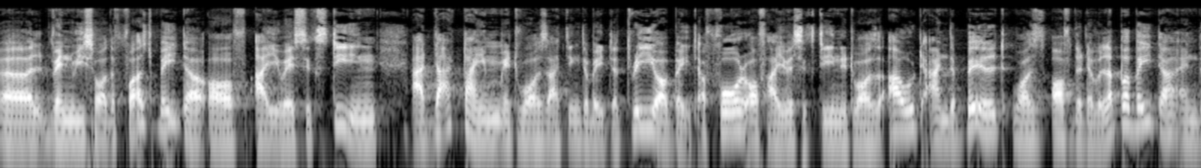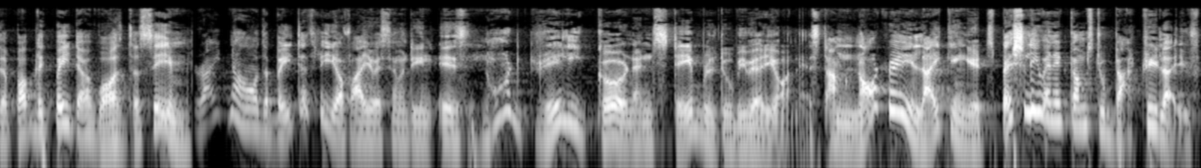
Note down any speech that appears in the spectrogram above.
uh, when we saw the first beta of iOS 16 at that time it was I think the beta 3 or beta 4 of iOS 16 it was out and the build was of the developer beta and the public beta was the same. Right now the beta 3 of iOS 17 is not really good and stable to be very honest. I'm not really liking it, especially when it comes to battery life.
